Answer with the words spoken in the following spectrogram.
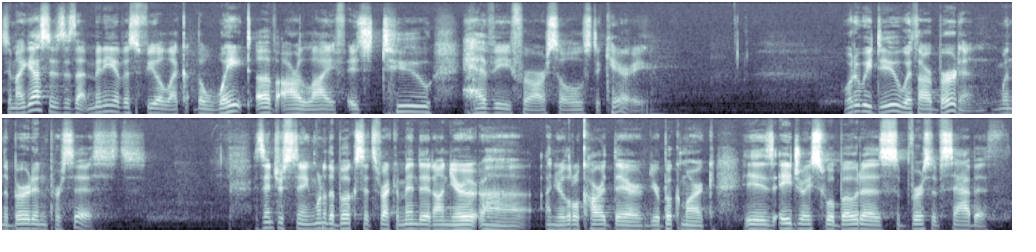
See, my guess is, is that many of us feel like the weight of our life is too heavy for our souls to carry. What do we do with our burden when the burden persists? It's interesting. One of the books that's recommended on your uh, on your little card there, your bookmark, is A.J. Swoboda's Subversive Sabbath,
